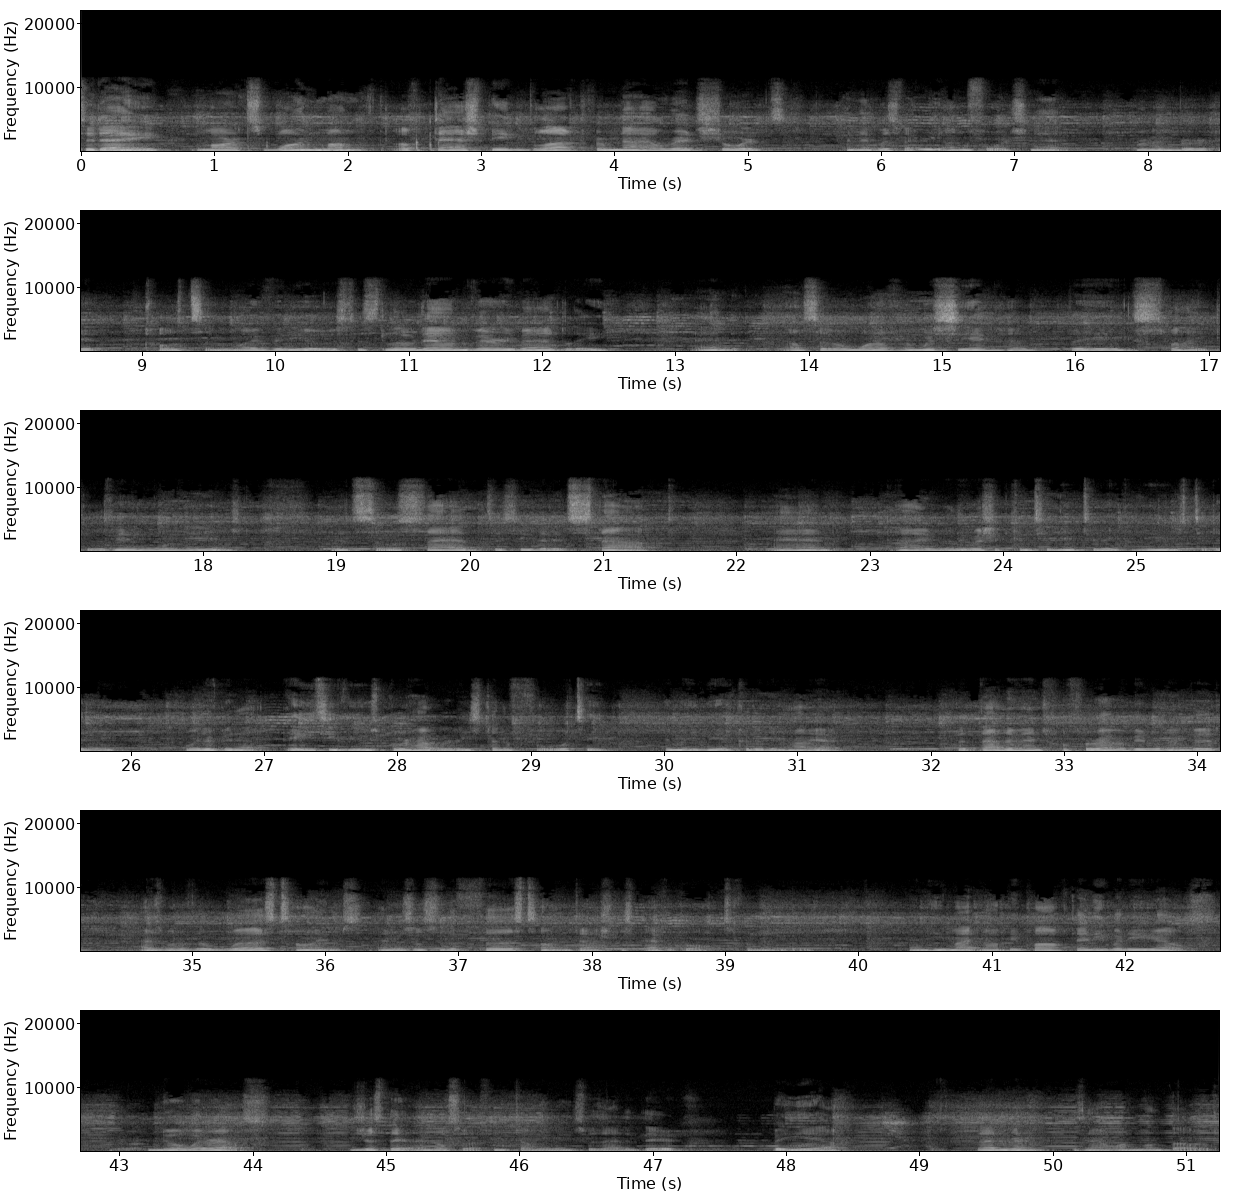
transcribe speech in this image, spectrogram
Today marks one month of Dash being blocked from Nile Red Shorts, and it was very unfortunate. Remember, it caused some of my videos to slow down very badly, and also one of them was seeing a big spike, it was getting more views. And it's so sad to see that it stopped, and I really wish it continued to make views today. Would have been at 80 views per hour instead of 40 and maybe it could have been higher. But that event will forever be remembered as one of the worst times, and it was also the first time Dash was ever blocked from anybody. And he might not be blocked anybody else, nowhere else, just there, and also a few dummy links was added there. But yeah, that event is now one month old.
